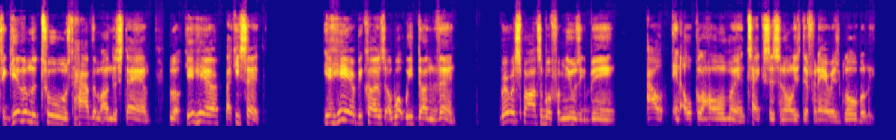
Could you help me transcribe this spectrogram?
to give them the tools to have them understand. Look, you're here, like he said, you're here because of what we've done then. We're responsible for music being out in Oklahoma and Texas and all these different areas globally.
